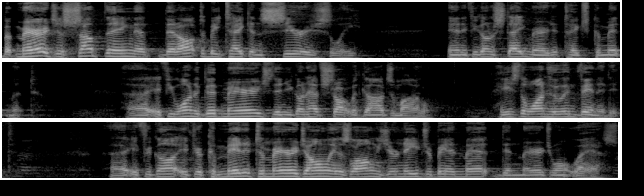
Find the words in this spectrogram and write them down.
but marriage is something that, that ought to be taken seriously. And if you're going to stay married, it takes commitment. Uh, if you want a good marriage, then you're going to have to start with God's model. He's the one who invented it. Uh, if you're going, if you're committed to marriage only as long as your needs are being met, then marriage won't last.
